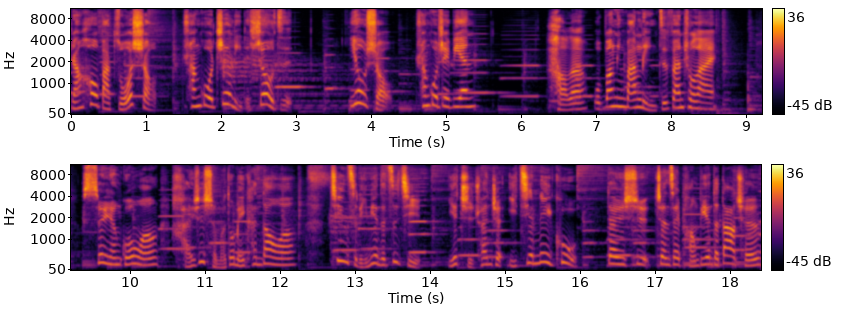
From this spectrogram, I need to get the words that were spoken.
然后把左手穿过这里的袖子，右手穿过这边。好了，我帮您把领子翻出来。虽然国王还是什么都没看到啊，镜子里面的自己也只穿着一件内裤。但是站在旁边的大臣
